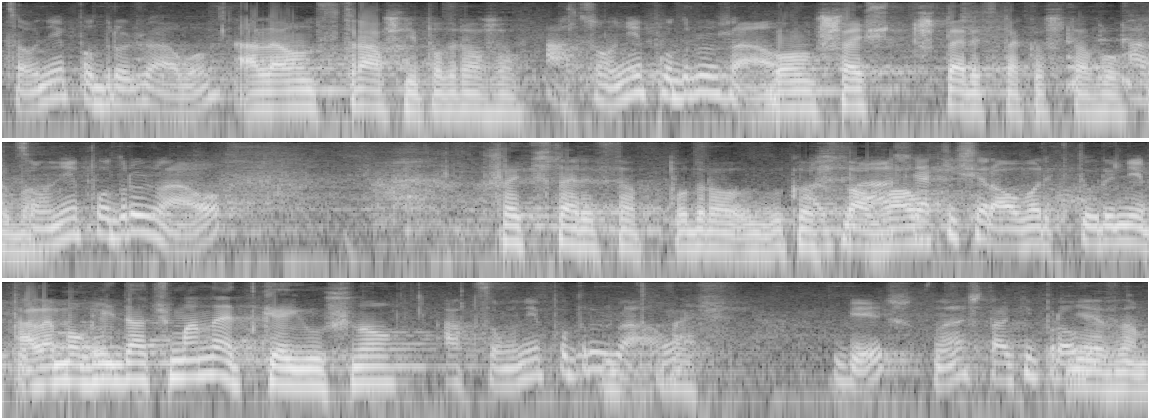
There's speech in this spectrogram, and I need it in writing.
Co nie podrożało? ale on strasznie podrożał. A co nie podrożało? Bo on 6400 kosztował A chyba. co nie podrożało? 6400 podro- Znasz kosztował. jakiś rower, który nie podrożał? Ale mogli dać manetkę już, no. A co nie podrożało? Weź. Wiesz, znasz taki problem? Nie znam.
